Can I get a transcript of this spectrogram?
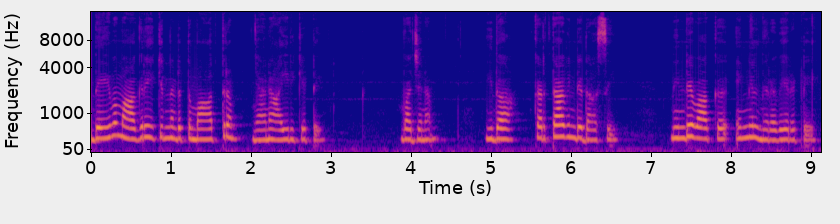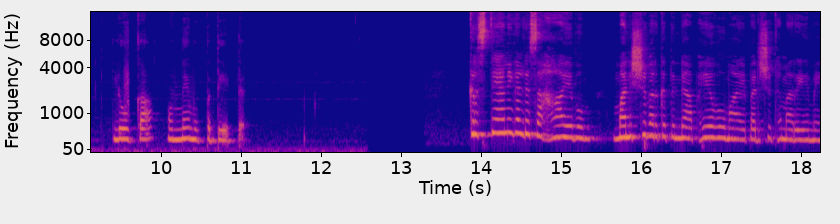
ദൈവം ആഗ്രഹിക്കുന്നിടത്ത് മാത്രം ഞാൻ ആയിരിക്കട്ടെ. വചനം. ഇതാ കർത്താവിന്റെ ദാസി. നിന്റെ വാക്ക് എന്നിൽ നിറവേറട്ടെ. ലൂക്ക ഒന്ന് മുപ്പത്തിയെട്ട്. ക്രിസ്ത്യാനികളുടെ സഹായവും മനുഷ്യവർഗത്തിന്റെ അഭയവുമായ പരിശുദ്ധമറിയമേ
